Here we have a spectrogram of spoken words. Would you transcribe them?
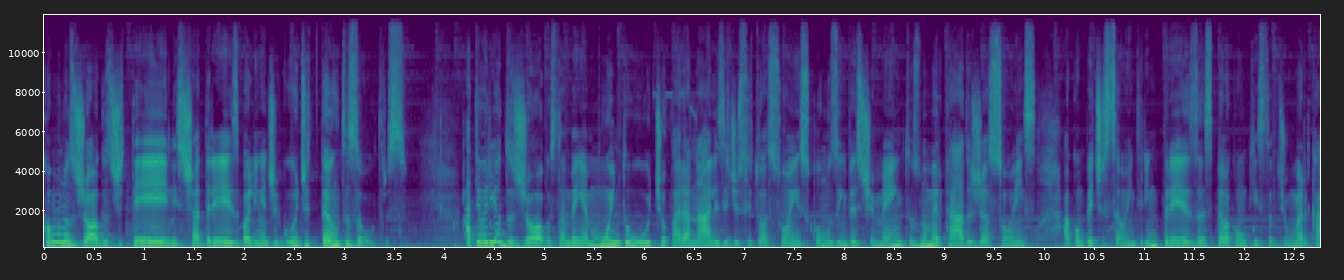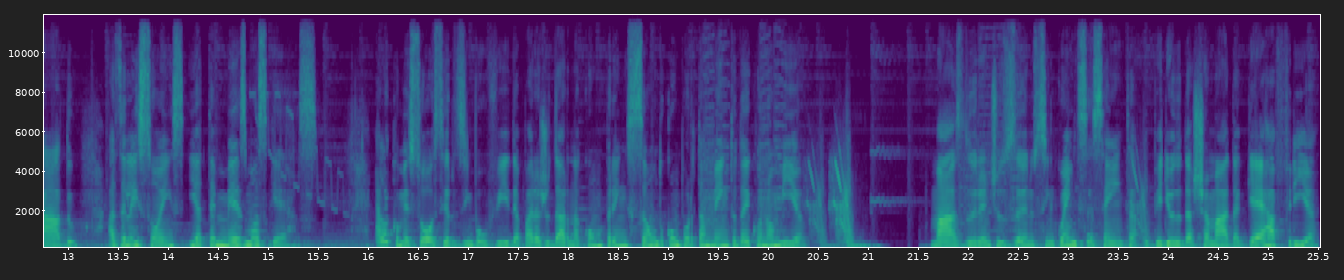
como nos jogos de tênis, xadrez, bolinha de gude e tantos outros. A teoria dos jogos também é muito útil para análise de situações como os investimentos no mercado de ações, a competição entre empresas pela conquista de um mercado, as eleições e até mesmo as guerras. Ela começou a ser desenvolvida para ajudar na compreensão do comportamento da economia. Mas durante os anos 50 e 60, o período da chamada Guerra Fria,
